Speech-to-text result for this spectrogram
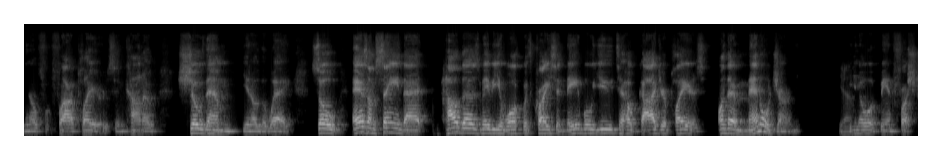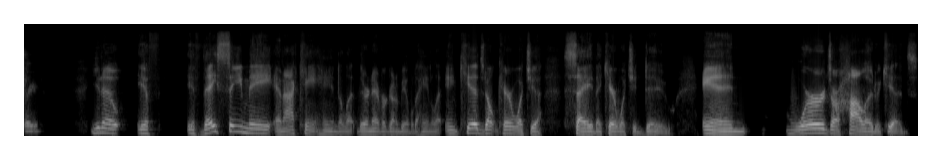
You know, for, for our players and kind of show them, you know, the way. So as I'm saying that, how does maybe your walk with Christ enable you to help guide your players on their mental journey? Yeah. You know, of being frustrated. You know, if if they see me and I can't handle it, they're never going to be able to handle it. And kids don't care what you say, they care what you do. And words are hollow to kids.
